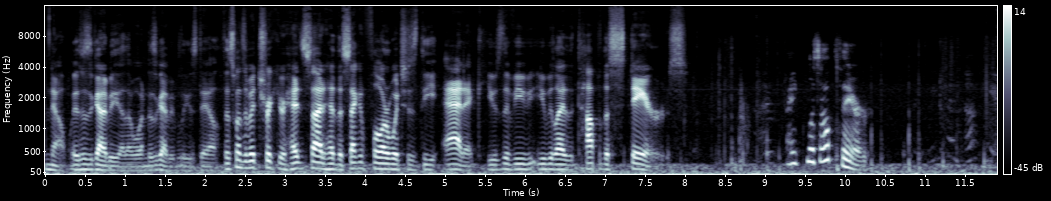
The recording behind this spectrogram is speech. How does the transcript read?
No, this has got to be the other one. This has got to be Bleasdale. This one's a bit trickier. Head side had the second floor, which is the attic. Use the UV, UV light at the top of the stairs. I was up there. We've been up here.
